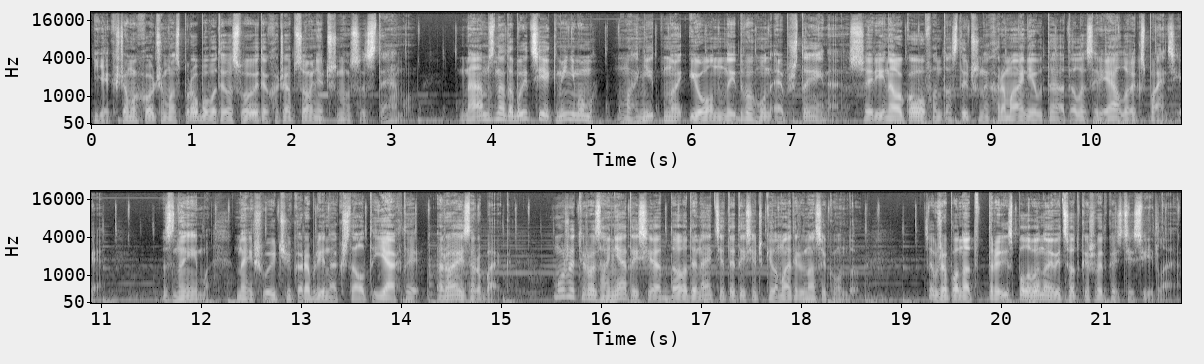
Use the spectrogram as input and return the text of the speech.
Якщо ми хочемо спробувати освоїти хоча б сонячну систему, нам знадобиться як мінімум магнітно-іонний двигун Епштейна з серії науково-фантастичних романів та телесеріалу Експансія. З ним найшвидші кораблі на кшталт яхти Райзербек можуть розганятися до 11 тисяч кілометрів на секунду. Це вже понад 3,5% швидкості світла.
